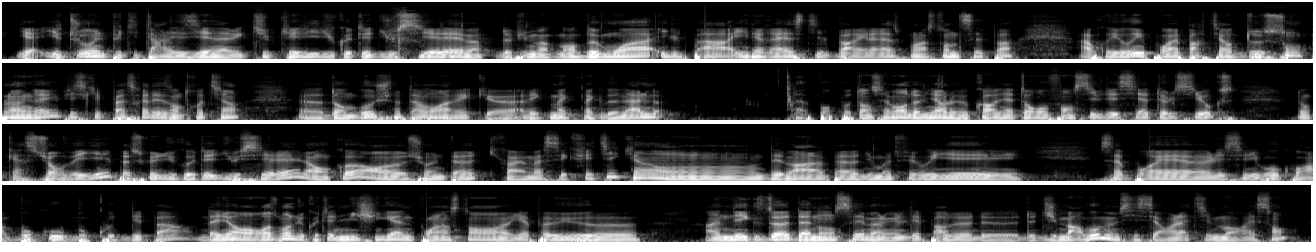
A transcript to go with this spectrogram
il y a, toujours une petite arlésienne avec Chip Kelly du côté du UCLA depuis maintenant deux mois. Il part, il reste, il part, il reste. Pour l'instant, on ne sait pas. A priori, il pourrait partir de son plein gré puisqu'il passerait des entretiens euh, d'embauche, notamment avec euh, avec Mike McDonald euh, pour potentiellement devenir le coordinateur offensif des Seattle Seahawks. Donc à surveiller parce que du côté du UCLA, là encore, sur une période qui est quand même assez critique, hein, on démarre la période du mois de février et ça pourrait euh, laisser libre cours à beaucoup beaucoup de départs. D'ailleurs, heureusement du côté de Michigan, pour l'instant, il n'y a pas eu euh, un exode annoncé malgré le départ de, Jim Harbaugh, même si c'est relativement récent.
